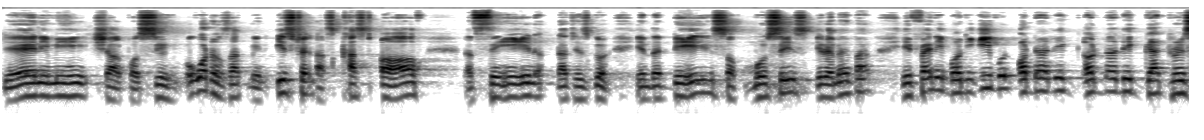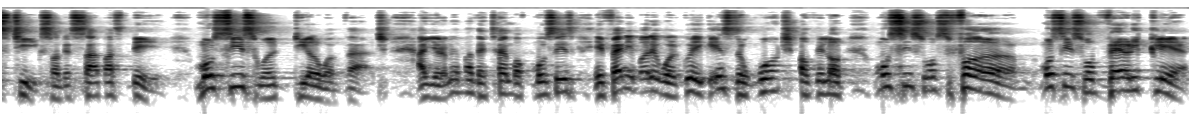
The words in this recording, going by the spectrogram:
the enemy shall pursue him. What does that mean? Israel has cast off the thing that is good. In the days of Moses, you remember? If anybody, even ordinarily, ordinarily gathering sticks on the Sabbath day, Moses will deal with that. And you remember the time of Moses, if anybody will go against the word of the Lord, Moses was firm. Moses was very clear.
